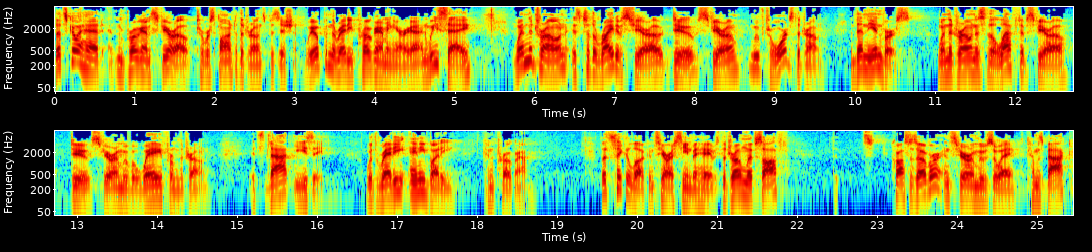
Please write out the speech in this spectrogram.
let's go ahead and program Sphero to respond to the drone's position. We open the Ready programming area, and we say, when the drone is to the right of Sphero, do Sphero move towards the drone. And then the inverse. When the drone is to the left of Sphero, do Sphero move away from the drone. It's that easy. With Ready, anybody can program. Let's take a look and see how our scene behaves. The drone lifts off crosses over, and Sphero moves away. Comes back,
